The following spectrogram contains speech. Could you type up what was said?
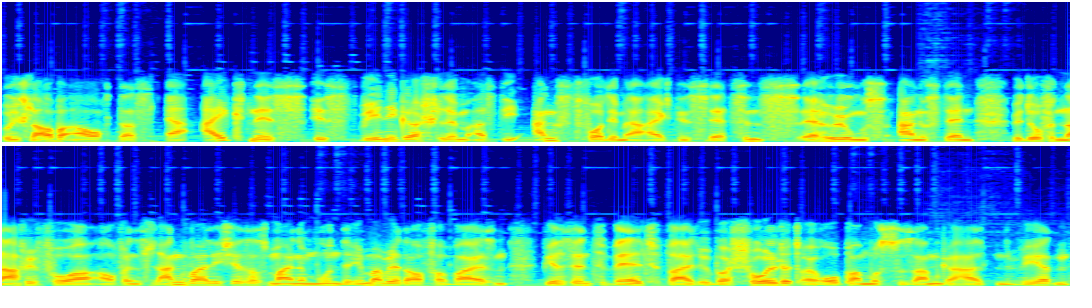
Und ich glaube auch, das Ereignis ist weniger schlimm als die Angst vor dem Ereignis, der Zinserhöhungsangst. Denn wir dürfen nach wie vor, auch wenn es langweilig ist aus meinem Munde, immer wieder darauf verweisen, wir sind weltweit überschuldet. Europa muss zusammengehalten werden.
